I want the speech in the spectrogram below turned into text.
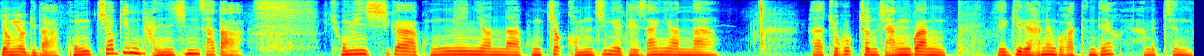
영역이다. 공적인 관심사다. 조민 씨가 공인이었나 공적 검증의 대상이었나 아, 조국 전 장관 얘기를 하는 것 같은데요. 아무튼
